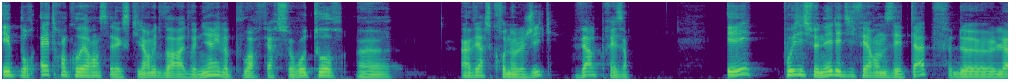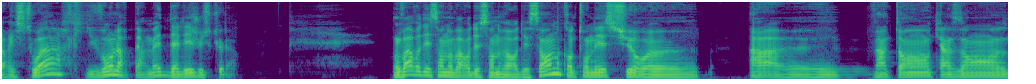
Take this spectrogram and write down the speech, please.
Et pour être en cohérence avec ce qu'il a envie de voir advenir, il va pouvoir faire ce retour euh, inverse chronologique vers le présent et positionner les différentes étapes de leur histoire qui vont leur permettre d'aller jusque-là. On va redescendre, on va redescendre, on va redescendre. Quand on est sur euh, à 20 ans, 15 ans,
